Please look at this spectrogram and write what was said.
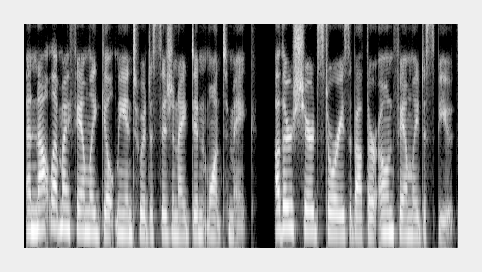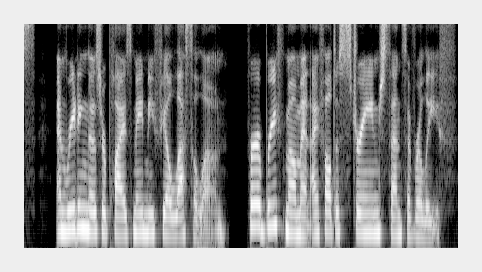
and not let my family guilt me into a decision I didn't want to make. Others shared stories about their own family disputes, and reading those replies made me feel less alone. For a brief moment, I felt a strange sense of relief.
